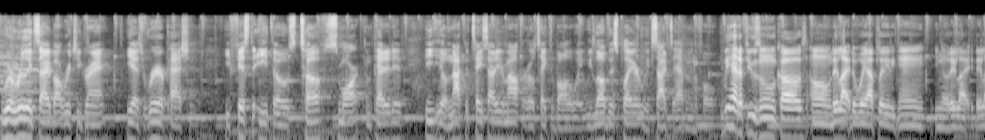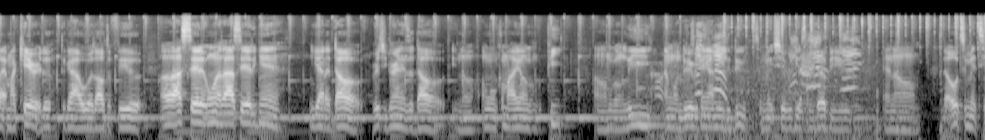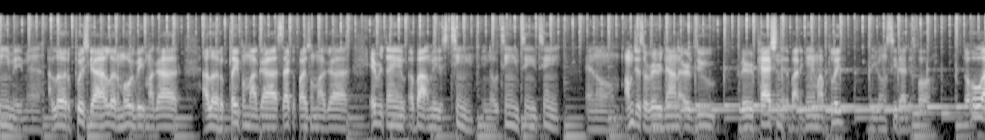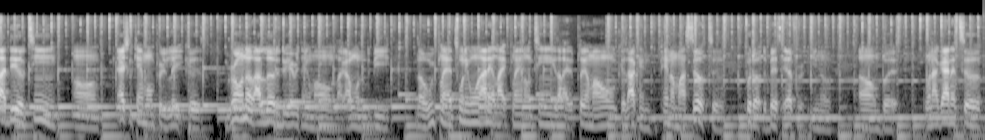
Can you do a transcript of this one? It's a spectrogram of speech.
We're really excited about Richie Grant. He has rare passion. He fits the ethos, tough, smart, competitive. He, he'll knock the taste out of your mouth or he'll take the ball away. We love this player. We're excited to have him in the fold. We had a few Zoom calls. Um, they like the way I play the game. You know, they like they like my character, the guy I was off the field. Uh, I said it once, I said it again. You got a dog. Richie Grant is a dog. You know, I'm gonna come out here, I'm gonna compete. Um, I'm gonna lead. I'm gonna do everything I need to do to make sure we get some W's. And um, the ultimate teammate, man. I love to push guys. I love to motivate my guys. I love to play for my guys, sacrifice for my guys. Everything about me is team. You know, team, team, team. And um, I'm just a very down-to-earth dude, very passionate about the game I play. You're gonna see that this fall. The whole idea of team um, actually came on pretty late because growing up, I love to do everything on my own. Like I wanted to be, you know, we playing 21. I didn't like playing on teams. I like to play on my own because I can depend on myself to put up the best effort. You know, um, but when I got into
